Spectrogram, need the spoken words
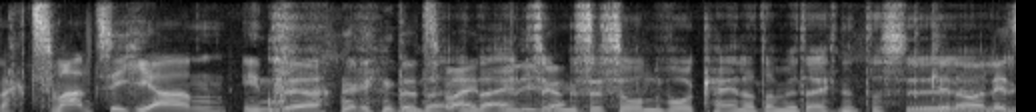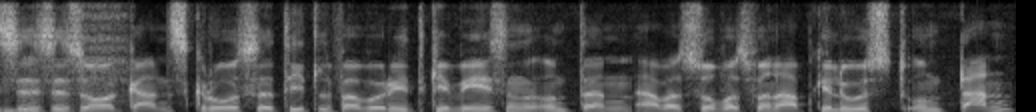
Nach 20 Jahren in der, in der In der, zweiten in der einzigen Liga. Saison, wo keiner damit rechnet, dass sie. Genau, letzte Saison ganz großer Titelfavorit gewesen und dann aber sowas von abgelust und dann,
